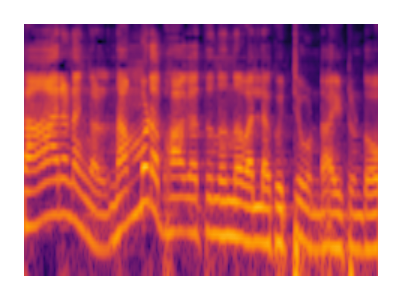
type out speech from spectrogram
കാരണങ്ങൾ നമ്മുടെ ഭാഗത്തു നിന്ന് വല്ല കുറ്റം ഉണ്ടായിട്ടുണ്ടോ?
